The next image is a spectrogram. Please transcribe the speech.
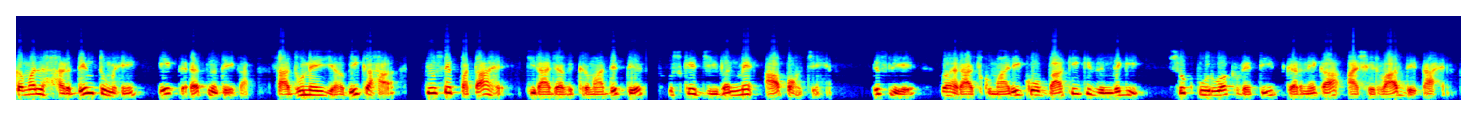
कमल हर दिन तुम्हें एक रत्न देगा। साधु ने यह भी कहा, कि उसे पता है कि राजा विक्रमादित्य उसके जीवन में आ पहुँचे हैं। इसलिए वह राजकुमारी को बाकी की ज़िंदगी सुखपूर्वक व्यतीत करने का आशीर्वाद देता है।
